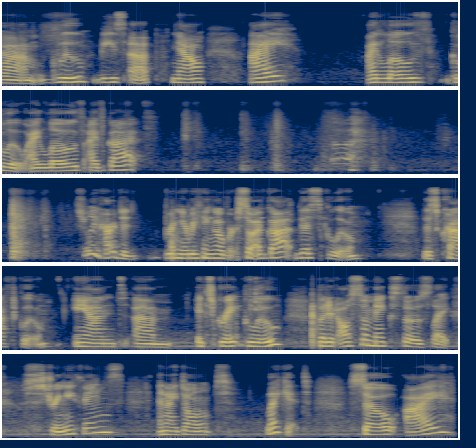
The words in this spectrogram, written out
um, glue these up. Now, I, I loathe glue. I loathe, I've got, uh, it's really hard to bring everything over. So I've got this glue, this craft glue, and um, it's great glue, but it also makes those like stringy things and I don't like it. So I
